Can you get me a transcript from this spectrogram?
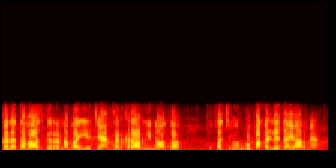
गलत आवाज़ कर रहा ना भाई, ये चैन सेट खराब नहीं ना होता। तो सच में उनको पकड़ लेता यार मैं।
